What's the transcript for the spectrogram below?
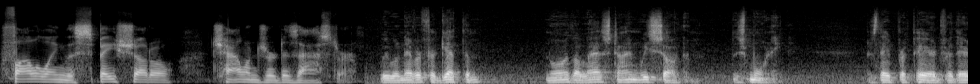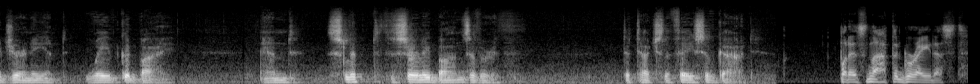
following the Space Shuttle Challenger disaster. We will never forget them, nor the last time we saw them this morning as they prepared for their journey and waved goodbye and slipped the surly bonds of earth to touch the face of God. But it's not the greatest.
